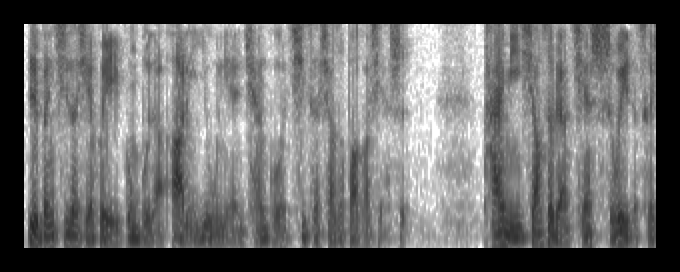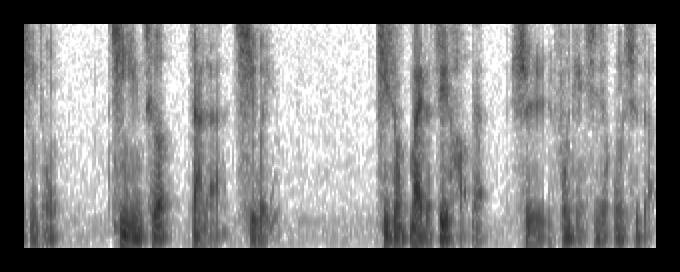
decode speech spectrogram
日本汽车协会公布的二零一五年全国汽车销售报告显示。排名销售量前十位的车型中，轻型车占了七位，其中卖的最好的是丰田汽车公司的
